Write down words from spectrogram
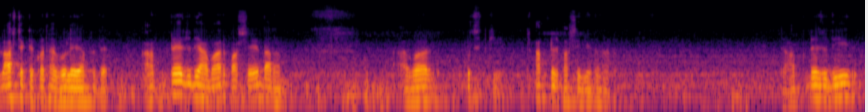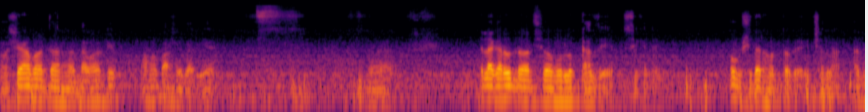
লাস্ট একটা কথা বলে আপনাদের। আপনি যদি আমার পাশে দাঁড়ান, আমার উচিত কি? আপনার পাশে গিয়ে দাঁড়ানো। তো আপনি যদি পাশে আমার দাঁড়ান, আমাকে, আমার পাশে দাঁড়িয়ে এলাকার উন্নয়ন সেবামূলক কাজে সেখানে অংশীদার হন, তবে ইনশাল্লাহ আমি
